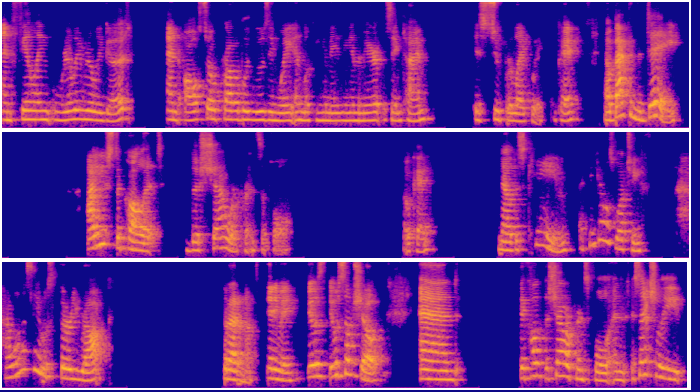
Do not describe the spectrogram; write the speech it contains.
and feeling really, really good and also probably losing weight and looking amazing in the mirror at the same time is super likely. Okay. Now, back in the day, I used to call it the shower principle. Okay. Now this came, I think I was watching, I want to say it was 30 Rock, but I don't know. Anyway, it was it was some show. And they call it the shower principle. And essentially,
